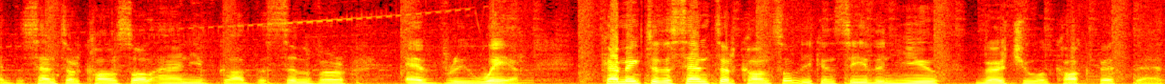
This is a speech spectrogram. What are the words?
and the center console and you've got the silver everywhere. Coming to the center console, you can see the new virtual cockpit that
